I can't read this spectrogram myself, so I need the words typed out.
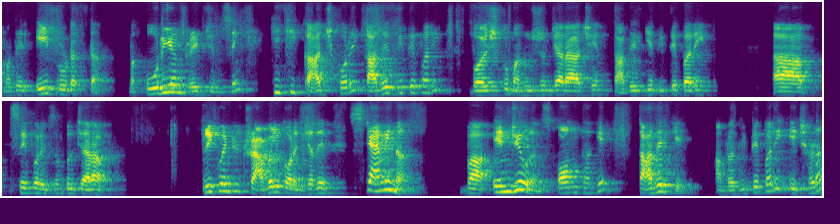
আমাদের এই প্রোডাক্টটা বা কোরিয়ান রেড জিন্সিং কি কি কাজ করে, কাদের দিতে পারি? বয়স্ক মানুষজন যারা আছেন, তাদেরকে দিতে পারি। সে ফর এক্সাম্পল যারা ফ্রিকুয়েন্টলি ট্রাভেল করেন, যাদের স্ট্যামিনা বা এনজিওরেন্স কম থাকে, তাদেরকে আমরা দিতে পারি। এছাড়া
